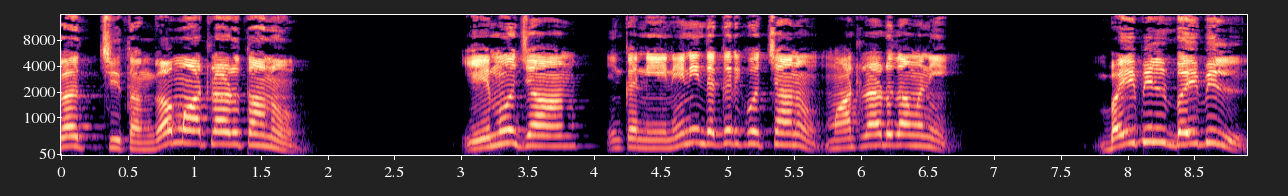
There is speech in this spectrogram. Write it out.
ఖచ్చితంగా మాట్లాడుతాను. ఏమో జాన్ ఇంకా నేనే నీ దగ్గరికి వచ్చాను మాట్లాడుదామని. బైబిల్ బైబిల్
